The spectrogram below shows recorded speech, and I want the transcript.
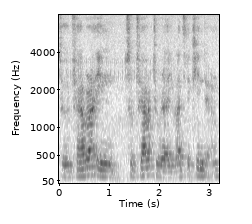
to travel in to travel to the United Kingdom.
